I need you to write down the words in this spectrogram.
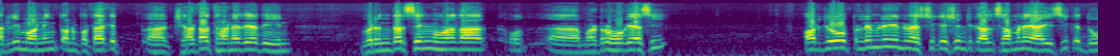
ਅਰਲੀ ਮਾਰਨਿੰਗ ਤੁਹਾਨੂੰ ਪਤਾ ਹੈ ਕਿ ਛਾਟਾ ਥਾਣੇ ਦੇ ਅਧੀਨ ਵਰਿੰਦਰ ਸਿੰਘ ਹੁਣਾਂ ਦਾ ਮਰਡਰ ਹੋ ਗਿਆ ਸੀ। ਔਰ ਜੋ ਪ੍ਰੀਲਿਮਿਨਰੀ ਇਨਵੈਸਟੀਗੇਸ਼ਨ ਚ ਕੱਲ ਸਾਹਮਣੇ ਆਈ ਸੀ ਕਿ ਦੋ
